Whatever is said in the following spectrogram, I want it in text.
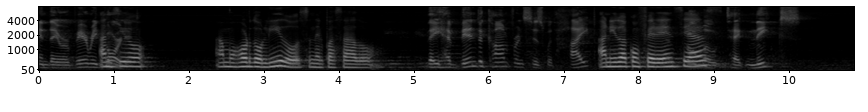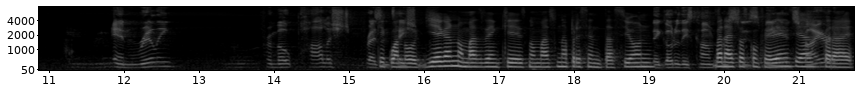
and they are very han guarded. sido a lo mejor dolidos en el pasado. They have been to conferences with hype, Han ido a conferencias promote techniques, and really promote polished que cuando llegan nomás ven que es nomás una presentación, They go to these van a estas being conferencias inspired, para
